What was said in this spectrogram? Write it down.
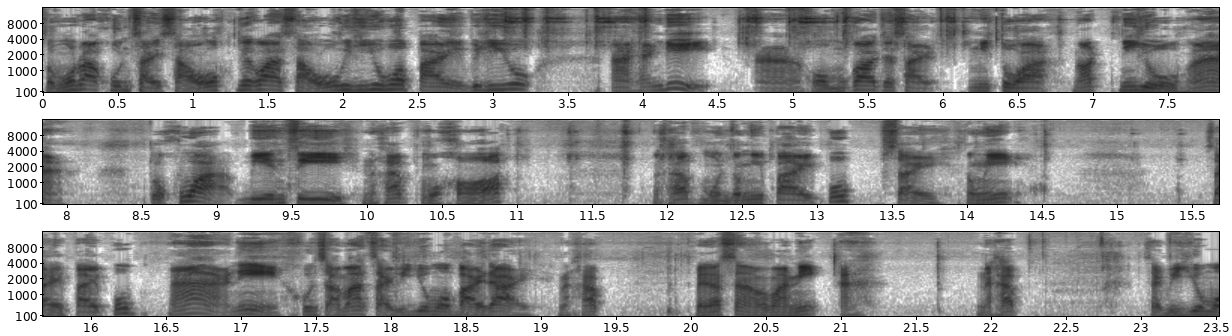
สมมุติว่าคุณใส่เสา เรียกว่าเสาวิทยุทั่วไป วิทยุ อ่า แฮนดี้ อ่าผมก็จะใส่มีตัวน็อตนี้อยู่อ่าตัวขั้ว BNC นะครับ หัวขอนะครับ หมุนตรงนี้ไปปุ๊บใส่ตรงนี้ ใส่ไปปุ๊บอ่านี่คุณสามารถใส่วิทยุโมบายได้นะครับ เป็นลักษณะประมาณนี้อะนะครับ ใส่วิทยุโม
